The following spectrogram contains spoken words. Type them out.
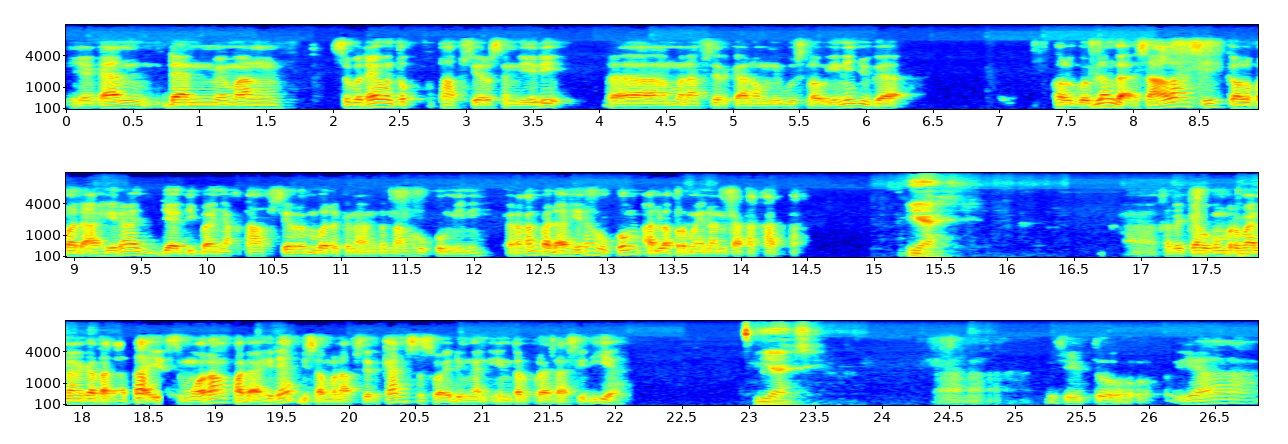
Iya kan dan memang sebenarnya untuk tafsir sendiri uh, menafsirkan omnibus law ini juga kalau gue bilang nggak salah sih kalau pada akhirnya jadi banyak tafsir berkenaan tentang hukum ini karena kan pada akhirnya hukum adalah permainan kata-kata. Iya. Nah, ketika hukum permainan kata-kata ya semua orang pada akhirnya bisa menafsirkan sesuai dengan interpretasi dia. Iya sih. Nah, di situ ya.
